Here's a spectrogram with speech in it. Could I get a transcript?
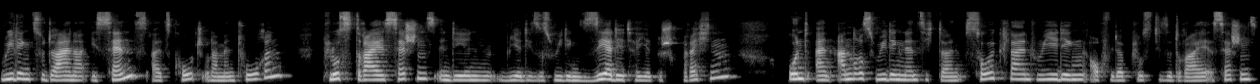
Reading zu deiner Essenz als Coach oder Mentorin plus drei Sessions, in denen wir dieses Reading sehr detailliert besprechen. Und ein anderes Reading nennt sich dein Soul Client Reading, auch wieder plus diese drei Sessions,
